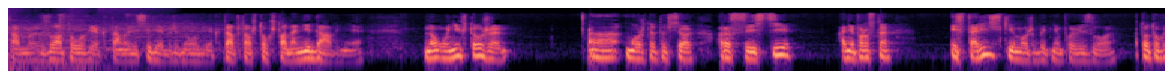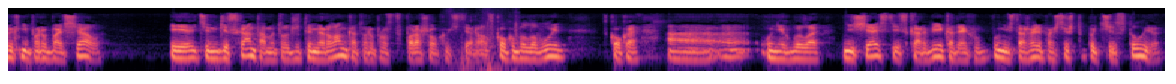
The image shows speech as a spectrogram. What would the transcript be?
там, золотого века там, или серебряного века, да, потому что только что она недавняя. Но у них тоже э, может это все расцвести. Они просто исторически, может быть, не повезло. Кто только их не порабощал. И Чингисхан, там, и тот же Тамерлан, который просто в порошок их стирал. Сколько было войн, сколько а, у них было несчастья и скорбей, когда их уничтожали почти что подчистую.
